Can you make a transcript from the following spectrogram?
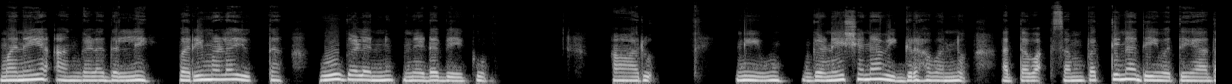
ಮನೆಯ ಅಂಗಳದಲ್ಲಿ ಪರಿಮಳಯುಕ್ತ ಹೂಗಳನ್ನು ನೆಡಬೇಕು. ಆರು ನೀವು ಗಣೇಶನ ವಿಗ್ರಹವನ್ನು ಅಥವಾ ಸಂಪತ್ತಿನ ದೇವತೆಯಾದ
